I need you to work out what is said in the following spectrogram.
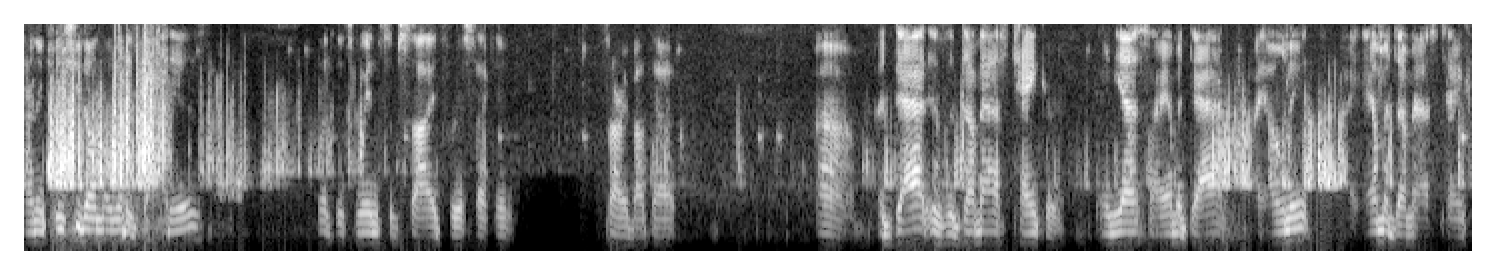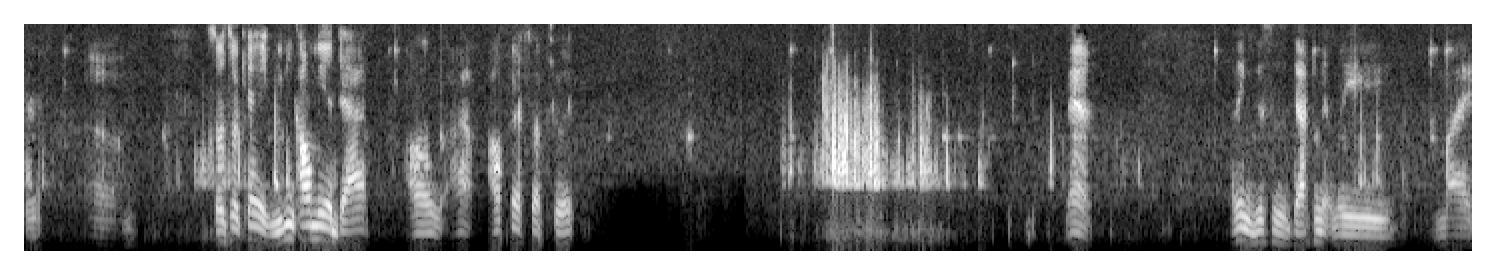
And in case you don't know what a dad is, let this wind subside for a second. Sorry about that. Um, a dad is a dumbass tanker. And yes, I am a dad. I own it. I am a dumbass tanker. Um, so it's okay. You can call me a dad. I'll I'll fess up to it. Man, I think this is definitely my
